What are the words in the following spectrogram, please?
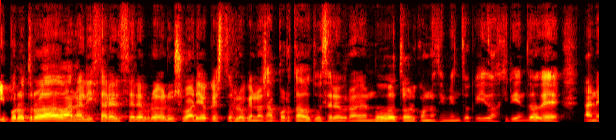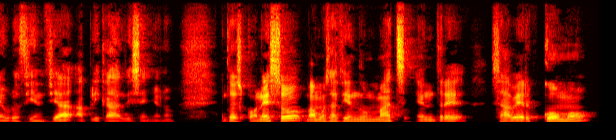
Y por otro lado, analizar el cerebro del usuario, que esto es lo que nos ha aportado tu cerebro al nudo, todo el conocimiento que he ido adquiriendo de la neurociencia aplicada al diseño. ¿no? Entonces, con eso vamos haciendo un match entre saber cómo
